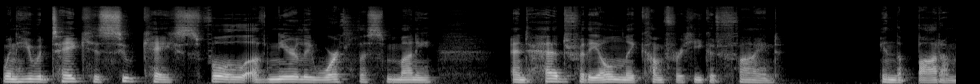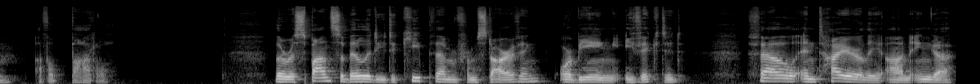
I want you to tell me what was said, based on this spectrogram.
when he would take his suitcase full of nearly worthless money and head for the only comfort he could find in the bottom of a bottle. The responsibility to keep them from starving or being evicted fell entirely on Inga,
